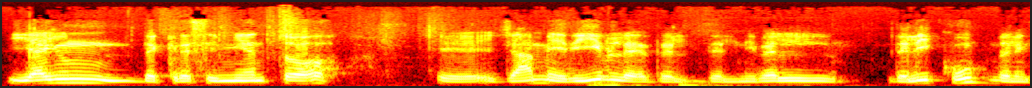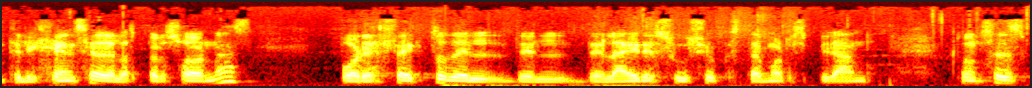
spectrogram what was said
Y hay un decrecimiento eh, ya medible del, nivel del IQ, de la inteligencia de las personas, por efecto del, del, aire sucio que estamos respirando. Entonces,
